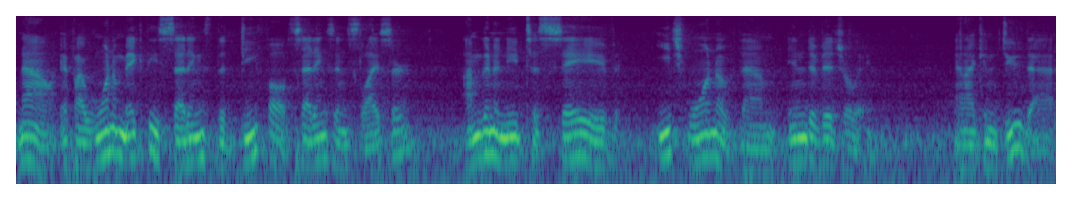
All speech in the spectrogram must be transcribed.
Now, if I want to make these settings the default settings in Slicer, I'm going to need to save each one of them individually. And I can do that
